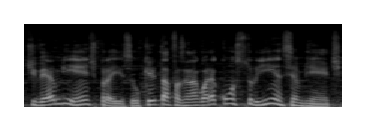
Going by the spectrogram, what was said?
tiver ambiente para isso. O que ele está fazendo agora é construir esse ambiente,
